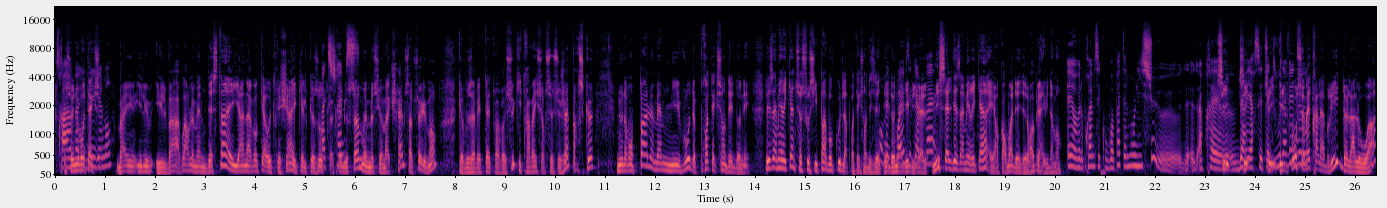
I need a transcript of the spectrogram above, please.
Sera ce nouveau texte, ben, il, il, va avoir le même destin. Et il y a un avocat autrichien et quelques autres que nous sommes, M. Max Schrems, absolument, que vous avez peut-être reçu, qui travaille sur ce sujet parce que nous n'avons pas le même niveau de protection des données. Les Américains ne se soucient pas beaucoup de la protection des, données individuelles, ni celle des Américains et encore moins des, Européens, évidemment. Et euh, le problème, c'est qu'on ne voit pas tellement l'issue euh, après derrière ces textes il faut se mettre à l'abri de la loi,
